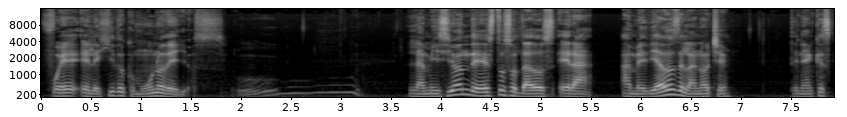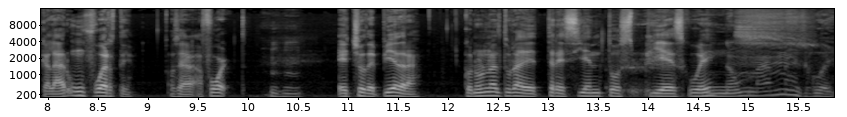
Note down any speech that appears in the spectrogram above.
fue elegido como uno de ellos. La misión de estos soldados era, a mediados de la noche, tenían que escalar un fuerte, o sea, a fort, hecho de piedra, con una altura de 300 pies, güey. No mames, güey.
